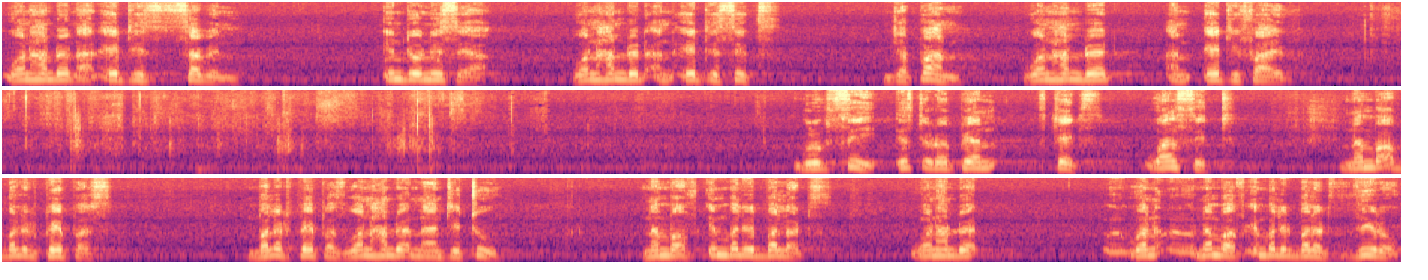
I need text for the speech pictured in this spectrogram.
187. Indonesia, 186. Japan, 185. Group C, East European states, one seat. Number of ballot papers, ballot papers 192. Number of invalid ballots, 100. One, number of invalid ballots, zero.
